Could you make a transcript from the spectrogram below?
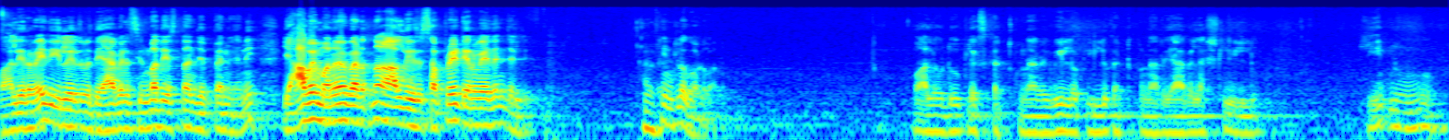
వాళ్ళు ఇరవై ఐదు వీళ్ళు ఇరవై యాభై సినిమా తీస్తా అని చెప్పాను కానీ యాభై మనమే పెడుతున్నాం వాళ్ళు సపరేట్ ఇరవై ఐదు అని తెలియదు. ఇంట్లో గొడవ. వాళ్ళు డూప్లెక్స్ కట్టుకున్నారు వీళ్ళు ఒక ఇల్లు కట్టుకున్నారు యాభై లక్షలు ఇల్లు. ఏం నువ్వు?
